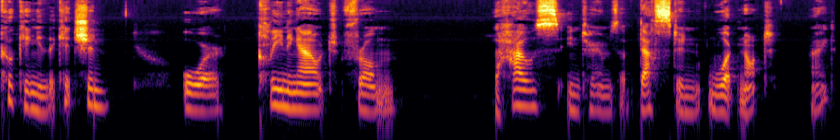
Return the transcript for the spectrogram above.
cooking in the kitchen or cleaning out from the house in terms of dust and whatnot, right?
